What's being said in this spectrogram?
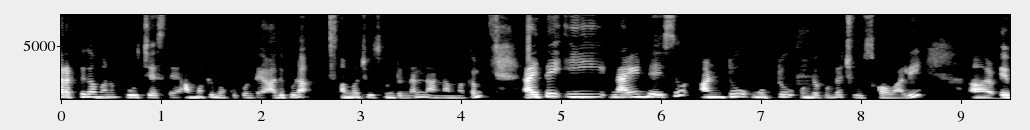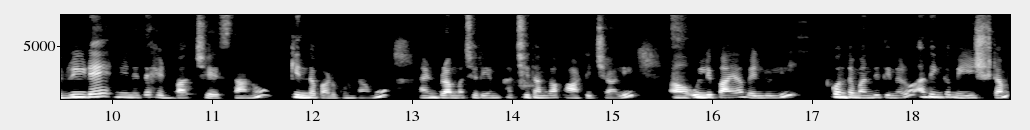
కరెక్ట్గా మనం పూజ చేస్తే అమ్మకి మొక్కుకుంటే అది కూడా అమ్మ చూసుకుంటుందని నా నమ్మకం. అయితే ఈ నైన్ డేస్ అంటూ ముట్టు ఉండకుండా చూసుకోవాలి. ఎవ్రీడే నేనైతే హెడ్ బాత్ చేస్తాను. కింద పడుకుంటాము. అండ్ బ్రహ్మచర్యం ఖచ్చితంగా పాటించాలి. ఉల్లిపాయ వెల్లుల్లి కొంతమంది తినరు. అది ఇంకా మీ ఇష్టం.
